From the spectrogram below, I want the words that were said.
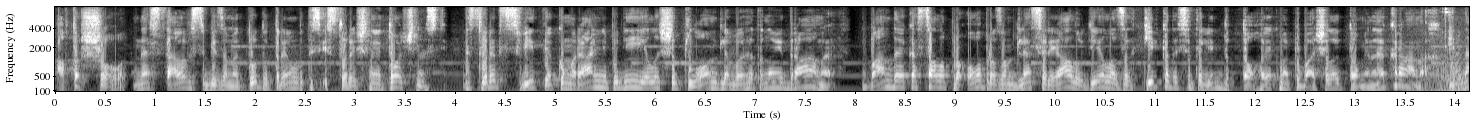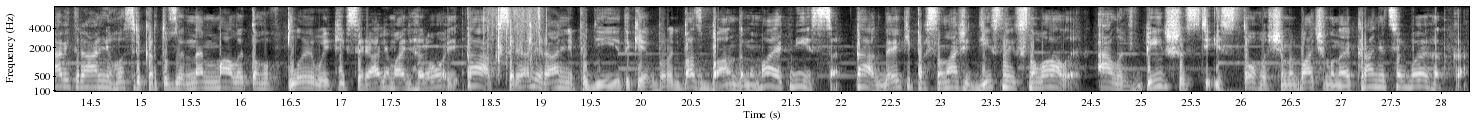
автор шоу, не ставив собі за мету дотримуватись історичної точності. Він створив світ, в якому реальні події є лише тлом для вигаданої драми. Банда, яка стала прообразом для серіалу, діяла за кілька десятиліть до того, як ми побачили Томі на екранах. І навіть реальні гострі картузи не мали того впливу, який в серіалі мають герої. Так, в серіалі реальні події, такі як боротьба з бандами, мають місце. Так, деякі персонажі дійсно існували, але в більшості із того, що ми бачимо на екрані, це вигадка.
